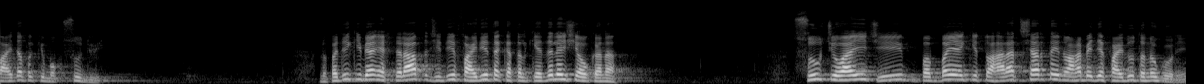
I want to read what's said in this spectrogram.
فایده پکې مقصود وي نو په دې کې بیا اختلاف ته چې دې فایدې ته قتل کېدلی شي او کنه څوک چې وایي چې په بیه کې طهارت شرط دی نو هغه به دې فایدو ته نه ګوري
